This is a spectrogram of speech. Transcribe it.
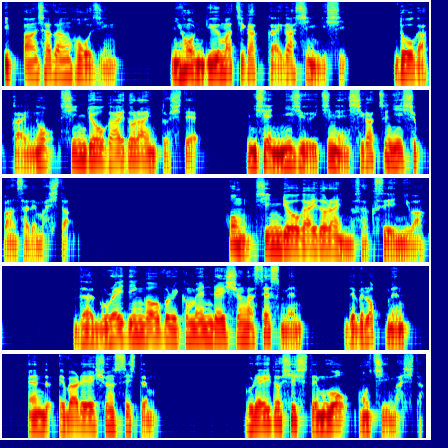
一般社団法人日本リウマチ学会が審議し、同学会の診療ガイドラインとして2021年4月に出版されました。本診療ガイドラインの作成には、The Grading of Recommendation Assessment, Development and Evaluation System GRADE システムを用いました。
